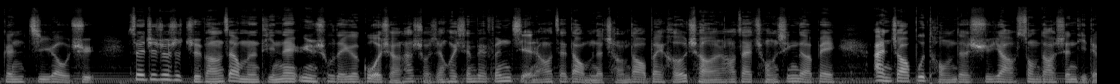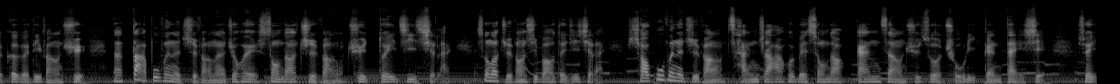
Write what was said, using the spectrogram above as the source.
跟肌肉去。所以这就是脂肪在我们的体内运输的一个过程。它首先会先被分解，然后再到我们的肠道被合成，然后再重新的被按照不同的需要送到身体的各个地方去。那大部分的脂肪呢，就会送到脂肪去堆积起来，送到脂肪细胞堆积起来。少部分的脂肪残渣会被送到肝脏去做处理跟代谢。所以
